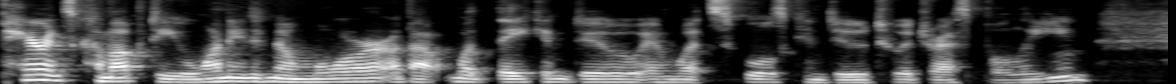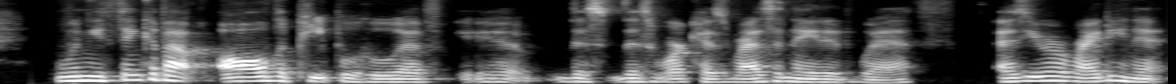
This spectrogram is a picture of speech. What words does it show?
parents come up to you wanting to know more about what they can do and what schools can do to address bullying. When you think about all the people who have you know, this this work has resonated with, as you were writing it,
